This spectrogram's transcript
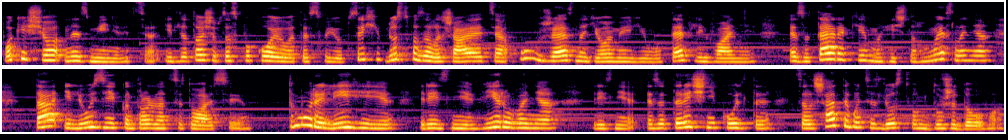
поки що не змінюється. І для того, щоб заспокоювати свою психіку, людство залишається у вже знайомій йому теплій ванні езотерики, магічного мислення та ілюзії контролю над ситуацією. Тому релігії, різні вірування, різні езотеричні культи залишатимуться з людством дуже довго.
